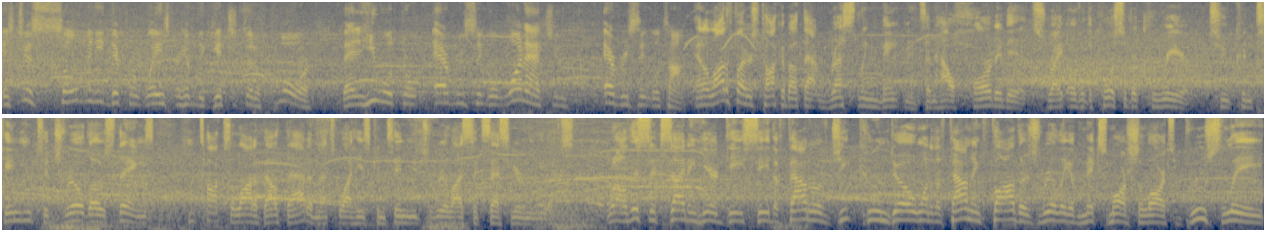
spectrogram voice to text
It's just so many different ways for him to get you to the floor that he will throw every single one at you every single time. And a lot of fighters talk about that wrestling maintenance and how hard it is, right, over the course of a career to continue to drill those things. He talks a lot about that, and that's why he's continued to realize success here in the U.S. Well, this is exciting here, DC. The founder of Jeet Kune Do, one of the founding fathers, really, of mixed martial arts, Bruce Lee,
